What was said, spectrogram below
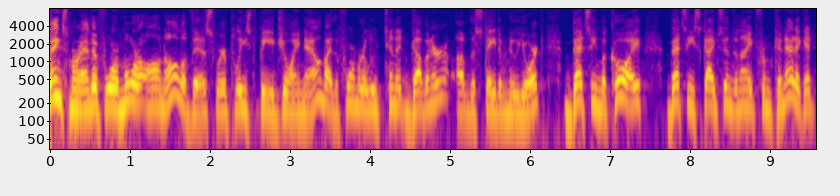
Thanks, Miranda. For more on all of this, we're pleased to be joined now by the former Lieutenant Governor of the state of New York, Betsy McCaughey. Betsy Skypes in tonight from Connecticut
